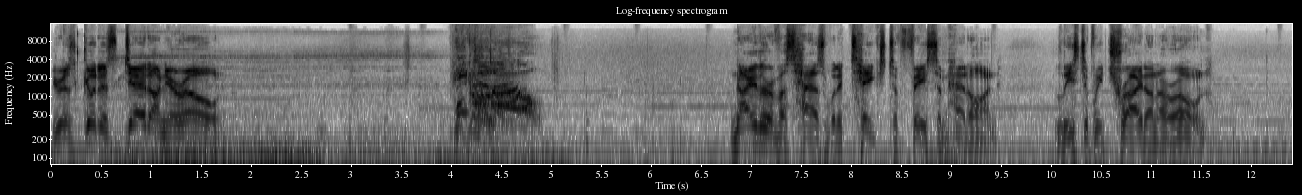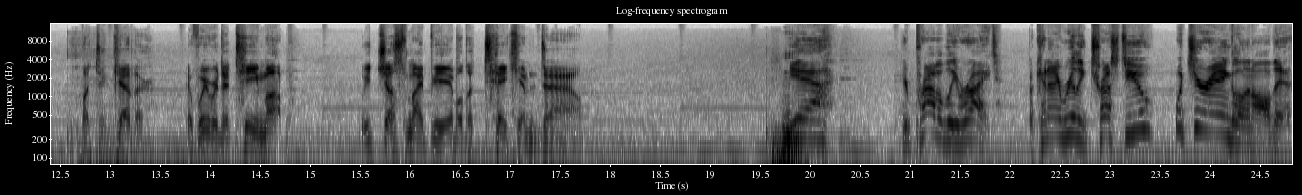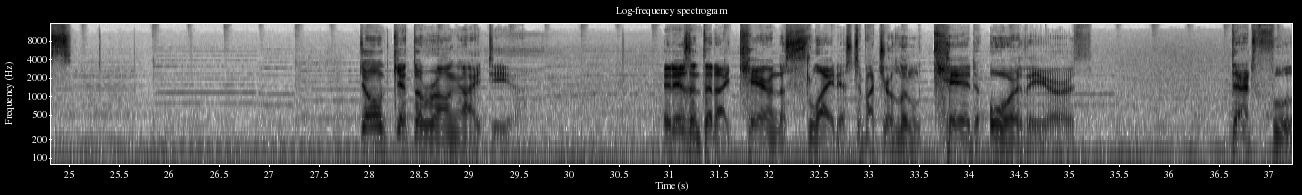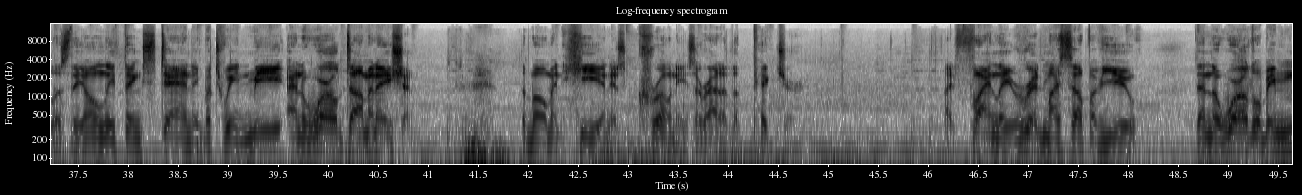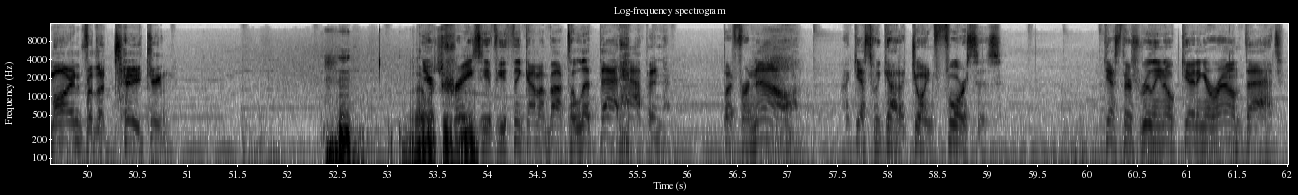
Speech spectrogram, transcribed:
You're as good as dead on your own. Piccolo! Neither of us has what it takes to face him head on. At least if we tried on our own. But together, if we were to team up, we just might be able to take him down. Hmm. Yeah, you're probably right. But can I really trust you? What's your angle in all this? Don't get the wrong idea. It isn't that I care in the slightest about your little kid or the Earth. That fool is the only thing standing between me and world domination. The moment he and his cronies are out of the picture, I'd finally rid myself of you. Then the world will be mine for the taking. Hmm. You're you do? crazy if you think I'm about to let that happen. But for now, I guess we gotta join forces. Guess there's really no getting around that.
